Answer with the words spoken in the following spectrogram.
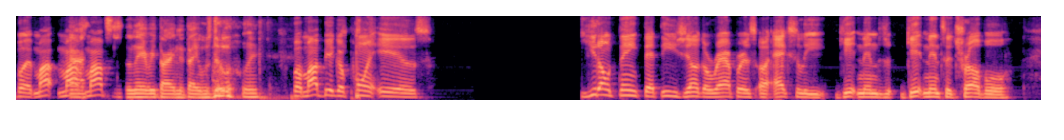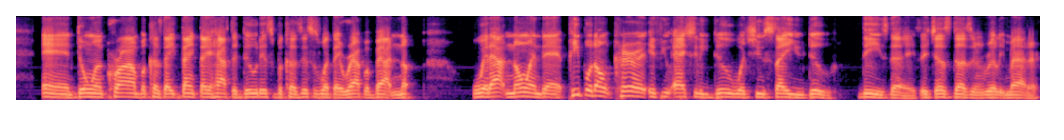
But my my my and everything that they was doing. But my bigger point is you don't think that these younger rappers are actually getting into getting into trouble and doing crime because they think they have to do this because this is what they rap about no, without knowing that people don't care if you actually do what you say you do these days. It just doesn't really matter.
